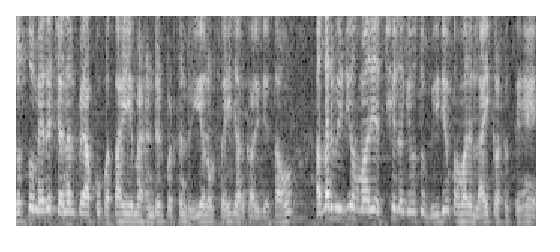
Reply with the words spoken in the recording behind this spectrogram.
दोस्तों, मेरे चैनल पे आपको पता ही है, मैं 100 परसेंट रियल और सही जानकारी देता हूँ। अगर वीडियो हमारी अच्छी लगी हो तो वीडियो को हमारे लाइक कर सकते हैं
